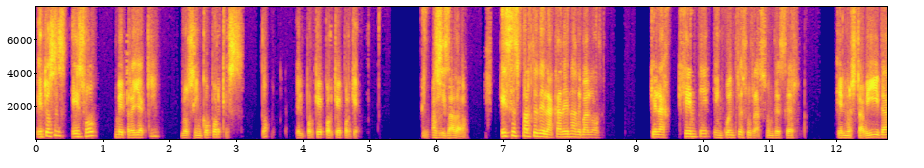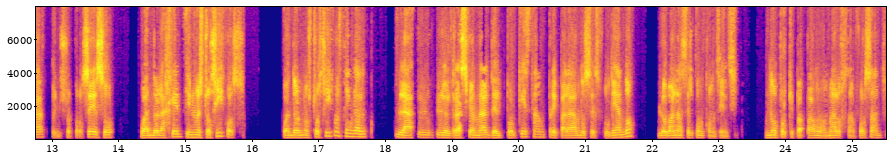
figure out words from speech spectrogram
Entonces, eso me trae aquí los cinco porqués. ¿no? El por qué, por qué, por qué. Entonces, nada. Esa es parte de la cadena de valor. Que la gente encuentre su razón de ser en nuestra vida, en nuestro proceso, cuando la gente, y nuestros hijos, cuando nuestros hijos tengan la, el, racional del por qué están preparándose, estudiando, lo van a hacer con conciencia, no porque papá o mamá lo están forzando.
